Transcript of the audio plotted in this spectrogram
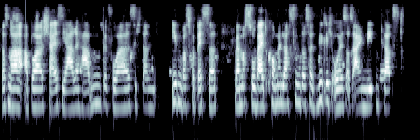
dass wir ein paar Scheißjahre haben, bevor sich dann irgendwas verbessert, weil wir es so weit kommen lassen, dass halt wirklich alles aus allen Nähten platzt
